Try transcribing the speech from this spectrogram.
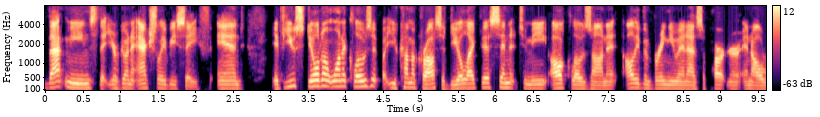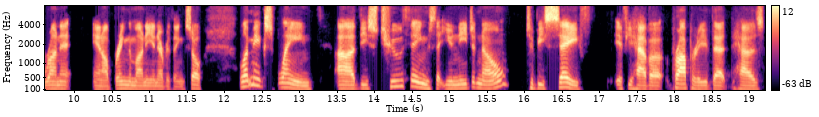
that means that you're going to actually be safe. And if you still don't want to close it, but you come across a deal like this, send it to me. I'll close on it. I'll even bring you in as a partner and I'll run it and I'll bring the money and everything. So let me explain uh, these two things that you need to know to be safe if you have a property that has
